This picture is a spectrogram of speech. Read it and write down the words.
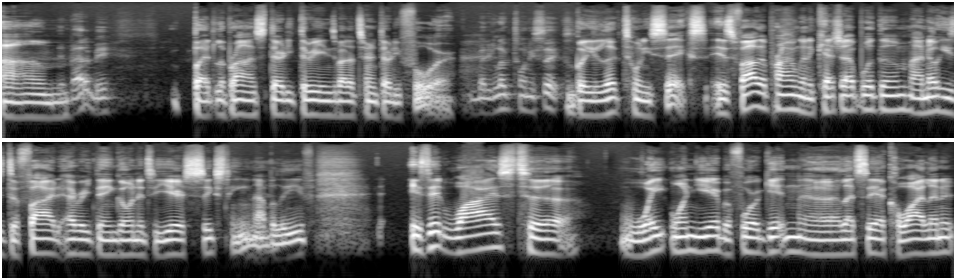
It better be. but LeBron's 33 and he's about to turn 34. But he looked 26. But he looked 26. Is Father Prime going to catch up with him? I know he's defied everything going into year 16, I believe. Is it wise to wait one year before getting, uh, let's say, a Kawhi Leonard?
